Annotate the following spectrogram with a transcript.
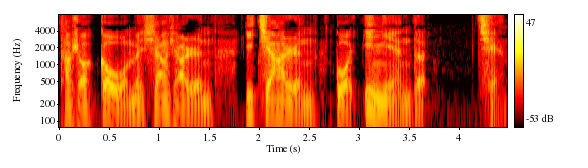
他说：“够我们乡下人一家人过一年的钱。”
